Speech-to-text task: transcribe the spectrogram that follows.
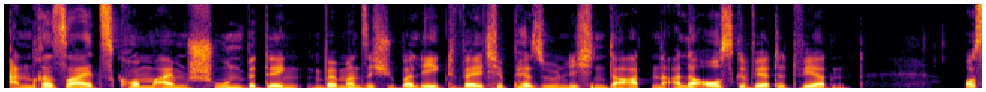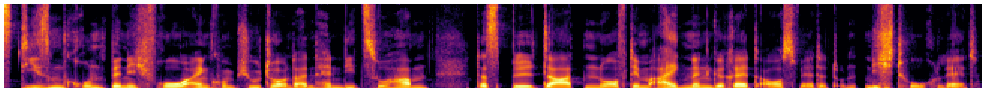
Andererseits kommen einem schon Bedenken, wenn man sich überlegt, welche persönlichen Daten alle ausgewertet werden. Aus diesem Grund bin ich froh, einen Computer und ein Handy zu haben, das Bilddaten nur auf dem eigenen Gerät auswertet und nicht hochlädt.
